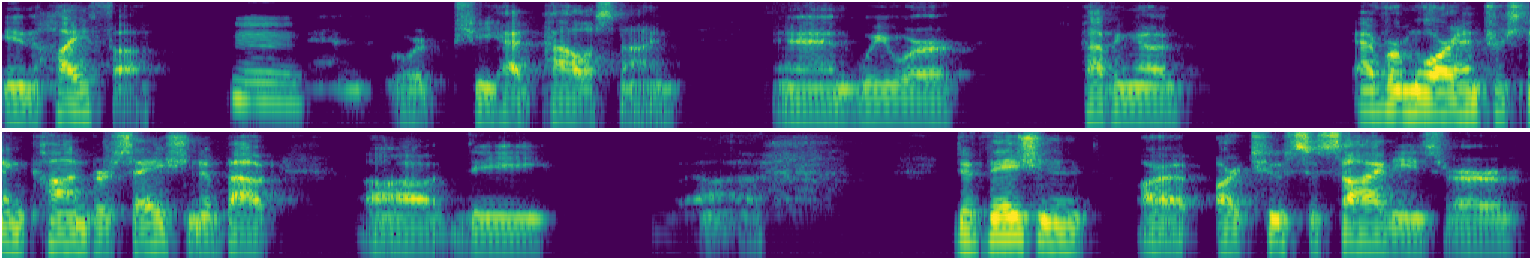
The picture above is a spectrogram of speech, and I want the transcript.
in Haifa, mm. and, or she had Palestine, and we were having a ever more interesting conversation about uh, the uh, division our, our two societies are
